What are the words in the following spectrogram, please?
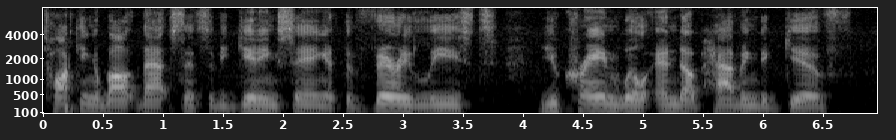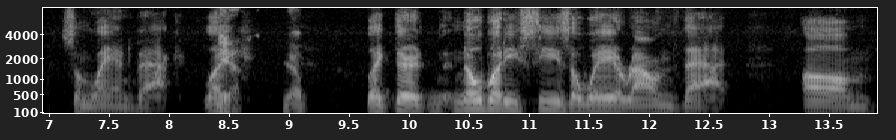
talking about that since the beginning, saying at the very least, Ukraine will end up having to give some land back. Like, yeah. Yep. like there, nobody sees a way around that. Um,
